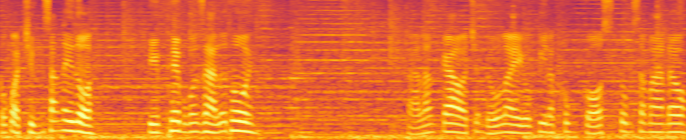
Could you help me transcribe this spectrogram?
Có quả trứng sẵn đây rồi. Tìm thêm một con già nữa thôi. Khả năng cao ở trận đấu này có khi là không có Storm Saman đâu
